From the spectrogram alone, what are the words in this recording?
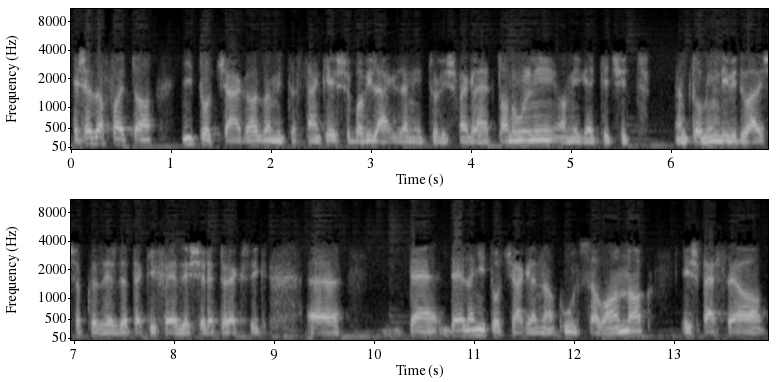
És ez a fajta nyitottság az, amit aztán később a világzenétől is meg lehet tanulni, amíg egy kicsit, nem tudom, individuálisabb közérzetek kifejezésére törekszik, de, de ez a nyitottság lenne a kulcsszava annak, és persze a,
